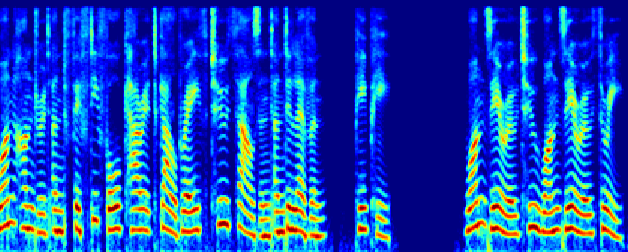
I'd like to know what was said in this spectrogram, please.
154 carat Galbraith 2011, pp. 102103.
